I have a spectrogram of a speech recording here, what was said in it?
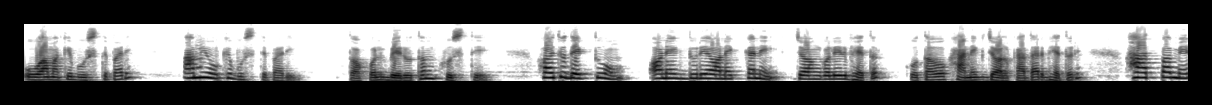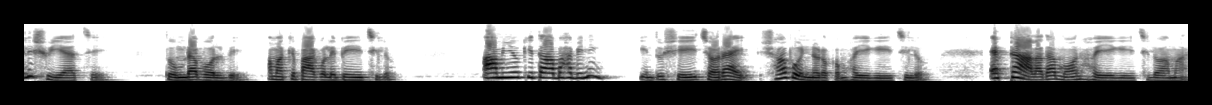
ও আমাকে বুঝতে পারে, আমি ওকে বুঝতে পারি। তখন বেরোতাম খুঁজতে। হয়তো দেখতুম অনেক দূরে অনেকখানি জঙ্গলের ভেতর, কোথাও খানিক জলকাদার ভেতরে হাত পা মেলে শুয়ে আছে। তোমরা বলবে, আমাকে পাগলে পেয়েছিল। আমিও কি তা ভাবিনি? কিন্তু সেই চড়াই সব অন্যরকম হয়ে গিয়েছিল। একটা আলাদা মন হয়ে গিয়েছিল আমার।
